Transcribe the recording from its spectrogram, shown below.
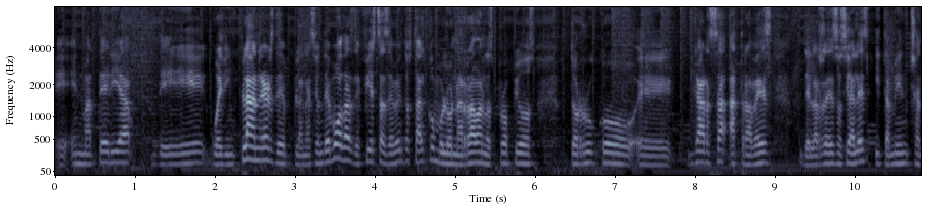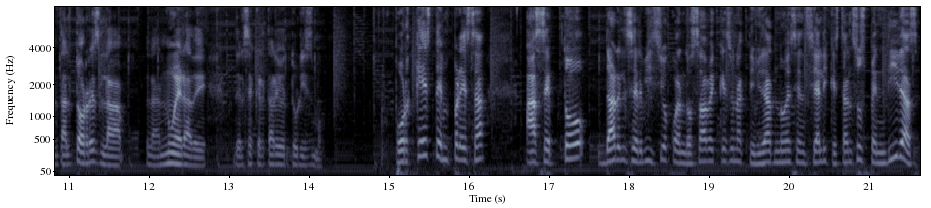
eh, en materia de wedding planners, de planeación de bodas, de fiestas, de eventos, tal como lo narraban los propios Torruco eh, Garza a través de las redes sociales. Y también Chantal Torres, la, la nuera de, del secretario de Turismo. ¿Por qué esta empresa aceptó dar el servicio cuando sabe que es una actividad no esencial y que están suspendidas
